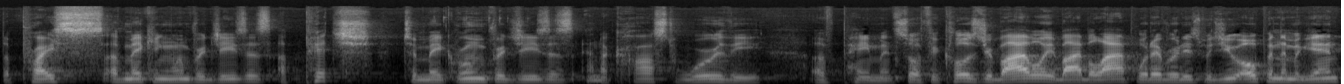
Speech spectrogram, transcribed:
the price of making room for Jesus, a pitch to make room for Jesus and a cost worthy of payment. So if you closed your Bible, your Bible app, whatever it is, would you open them again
